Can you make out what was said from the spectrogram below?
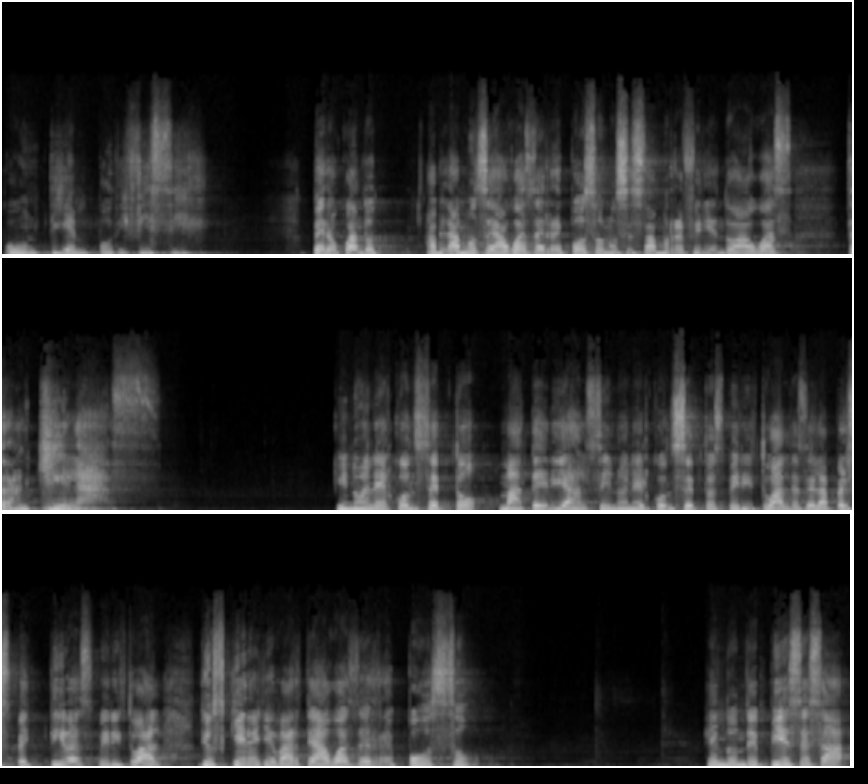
o un tiempo difícil. Pero cuando hablamos de aguas de reposo nos estamos refiriendo a aguas tranquilas. Y no en el concepto material, sino en el concepto espiritual. Desde la perspectiva espiritual, Dios quiere llevarte aguas de reposo, en donde empieces a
